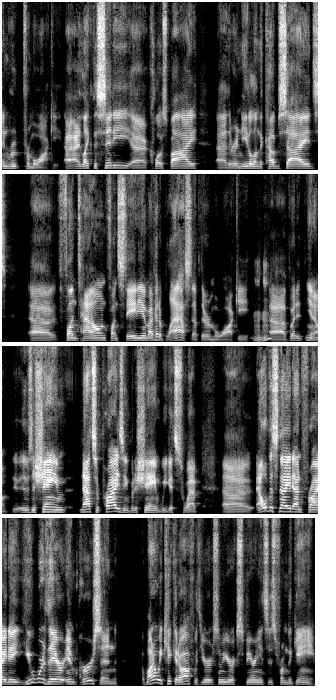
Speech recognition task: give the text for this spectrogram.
and root for Milwaukee. I, I like the city uh, close by. Uh, they're a needle in the Cubs sides. Uh, fun town, fun stadium. I've had a blast up there in Milwaukee. Mhm. Uh, but it, you know, it, it was a shame, not surprising, but a shame we get swept. Uh, Elvis night on Friday. You were there in person. Why don't we kick it off with your some of your experiences from the game?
